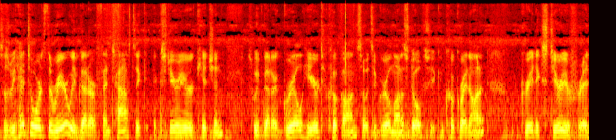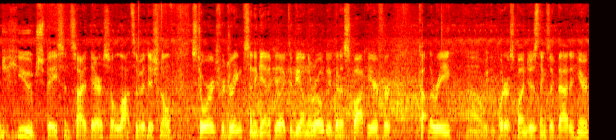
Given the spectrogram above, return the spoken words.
So as we head towards the rear, we've got our fantastic exterior kitchen. So we've got a grill here to cook on, so it's a grill, not a stove, so you can cook right on it great exterior fridge, huge space inside there, so lots of additional storage for drinks. And again, if you like to be on the road, we've got a spot here for cutlery. Uh, we can put our sponges, things like that in here.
